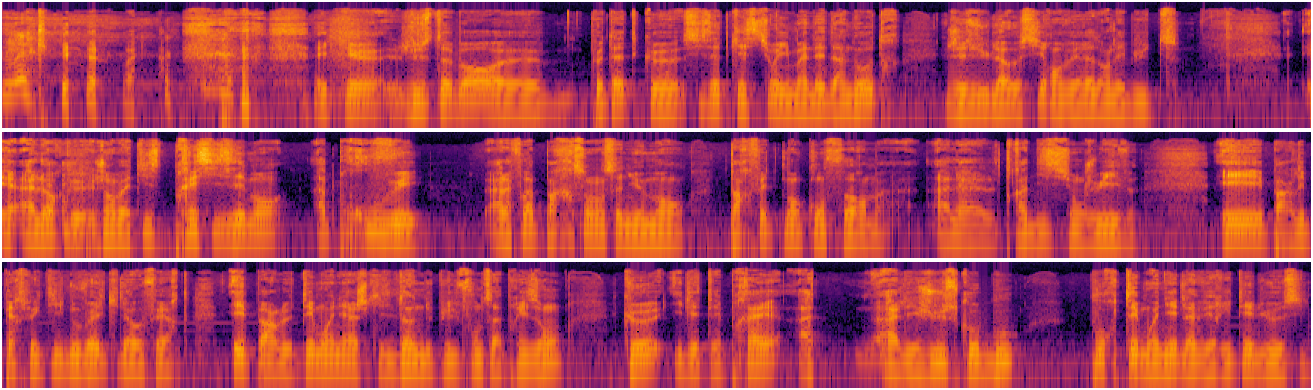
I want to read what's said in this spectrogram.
Et que justement, euh, peut-être que si cette question émanait d'un autre, Jésus là aussi renverrait dans les buts. Et alors que Jean-Baptiste précisément a prouvé, à la fois par son enseignement parfaitement conforme à la tradition juive, et par les perspectives nouvelles qu'il a offertes, et par le témoignage qu'il donne depuis le fond de sa prison, qu'il était prêt à aller jusqu'au bout pour témoigner de la vérité lui aussi.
